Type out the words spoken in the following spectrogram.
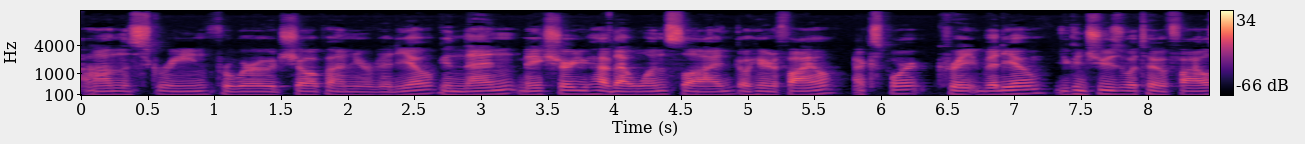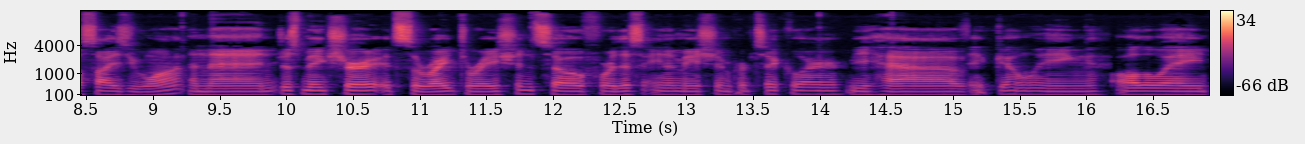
on the screen for where it would show up on your video, you can then make sure you have that one slide. Go here to File, Export, Create Video. You can choose what type of file size you want, and then just make sure it's the right duration. So for this animation in particular, we have have it going all the way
